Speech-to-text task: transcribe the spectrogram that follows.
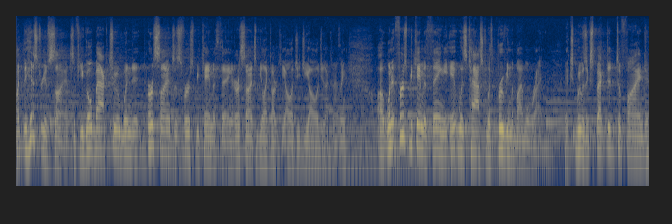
like the history of science. If you go back to when earth sciences first became a thing, and earth science would be like archaeology, geology, that kind of thing. Uh, when it first became a thing, it was tasked with proving the Bible right. We was expected to find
